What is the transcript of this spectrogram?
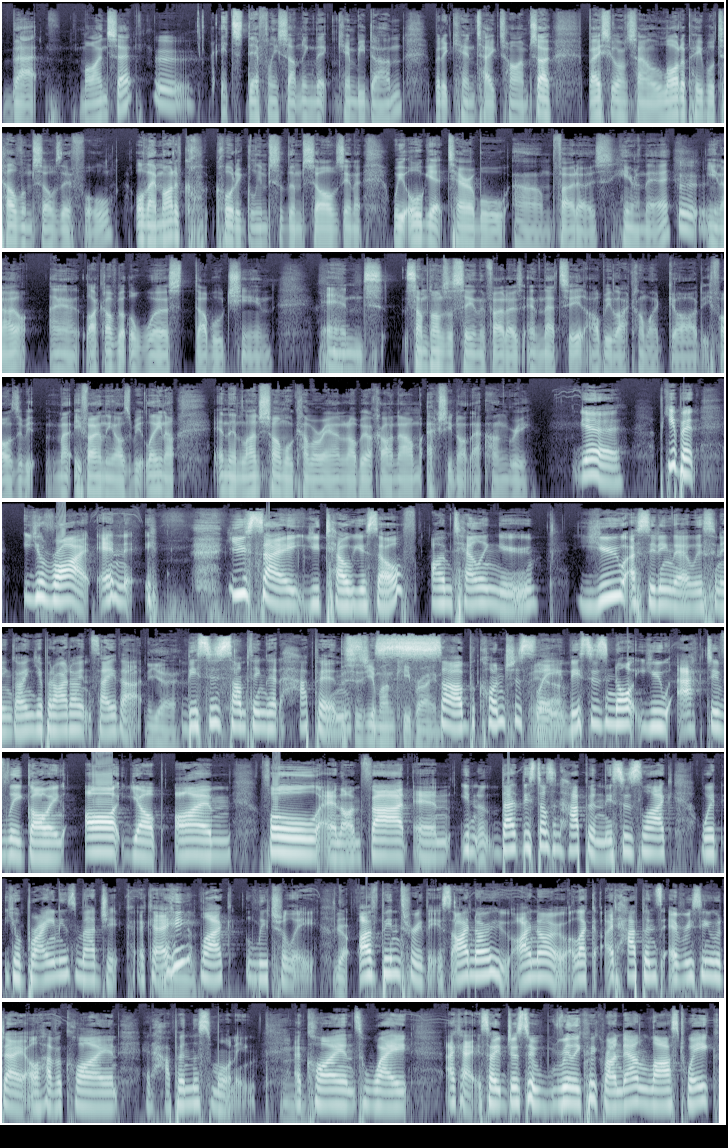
that mindset. Mm. It's definitely something that can be done, but it can take time. So basically, I'm saying a lot of people tell themselves they're full, or they might have ca- caught a glimpse of themselves in it. We all get terrible um, photos here and there, you know, and like I've got the worst double chin, and sometimes I see in the photos, and that's it. I'll be like, oh my god, if I was a bit, if only I was a bit leaner. And then lunchtime will come around, and I'll be like, oh no, I'm actually not that hungry. Yeah. Yeah, but you're right. And you say, you tell yourself, I'm telling you, you are sitting there listening, going, yeah, but I don't say that. Yeah. This is something that happens. This is your monkey brain. Subconsciously. Yeah. This is not you actively going, oh, yep, I'm full and I'm fat. And, you know, that this doesn't happen. This is like where your brain is magic, okay? Mm. Like, literally. Yeah. I've been through this. I know, I know. Like, it happens every single day. I'll have a client. It happened this morning. A mm. client's weight. Okay, so just a really quick rundown. Last week,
